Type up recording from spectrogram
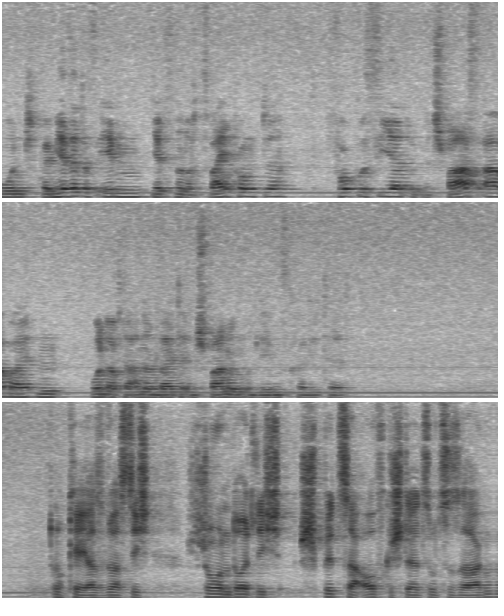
Und bei mir sind es eben jetzt nur noch zwei Punkte, fokussiert und mit Spaß arbeiten und auf der anderen Seite Entspannung und Lebensqualität. Okay, also du hast dich schon deutlich spitzer aufgestellt sozusagen.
